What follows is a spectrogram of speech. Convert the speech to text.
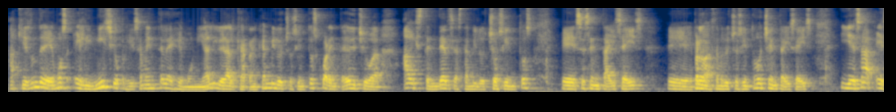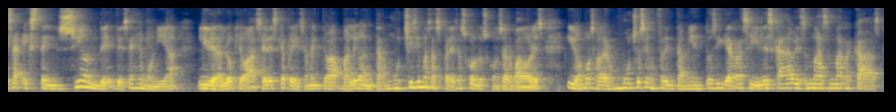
Aquí es donde vemos el inicio precisamente de la hegemonía liberal que arranca en 1848 y va a extenderse hasta 1866 eh, perdón, hasta 1886, y esa, esa extensión de, de, esa hegemonía liberal lo que va a hacer es que precisamente va, va, a levantar muchísimas asperezas con los conservadores y vamos a ver muchos enfrentamientos y guerras civiles cada vez más marcadas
